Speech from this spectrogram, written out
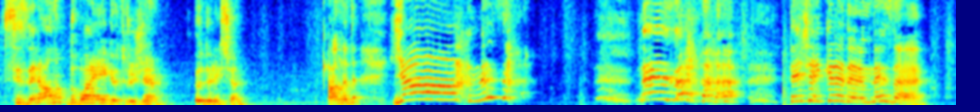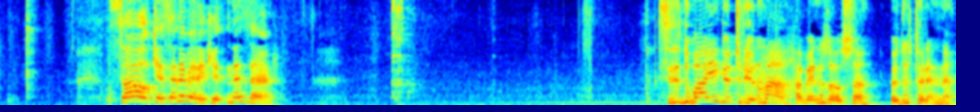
Sizleri alıp Dubai'ye götüreceğim. Ödül için. Anladın? Ya Nezer. Nezer. Teşekkür ederim Nezer. Sağ ol. Kesene bereket Nezer. Sizi Dubai'ye götürüyorum ha. Haberiniz olsun. Ödül törenine.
